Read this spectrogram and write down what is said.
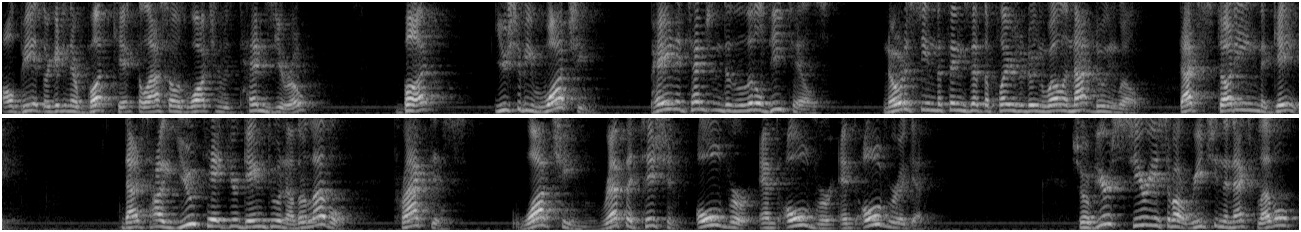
albeit they're getting their butt kicked. The last I was watching was 10 0. But you should be watching, paying attention to the little details, noticing the things that the players are doing well and not doing well. That's studying the game. That's how you take your game to another level. Practice, watching, repetition over and over and over again. So if you're serious about reaching the next level,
